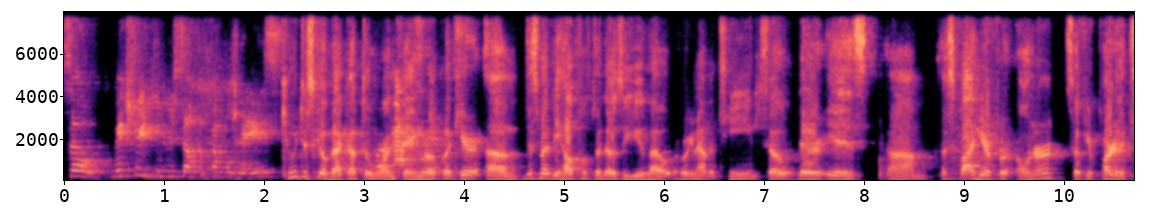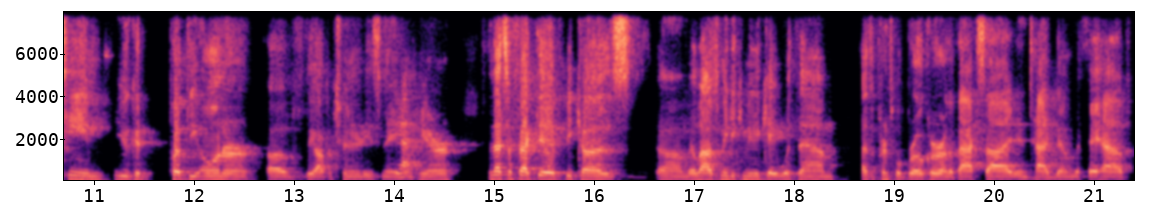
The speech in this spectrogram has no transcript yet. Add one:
So make sure you give yourself a couple days. Can we just go back up to one thing real quick here? Um, this might be helpful for those of you who are are gonna have a team. So there is um, a spot here for owner. So if you're part of the team, you could put the owner of the opportunities name in here. And that's effective because um, it allows me to communicate with them as a principal broker on the backside and tag them if they have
